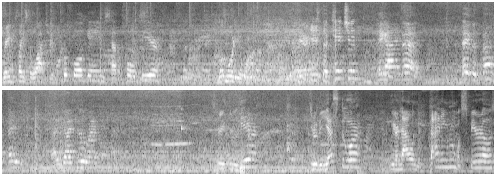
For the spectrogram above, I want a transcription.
Great place to watch your football games, have a cold beer. What more do you want? Here is the kitchen. Hey guys. David, Beth, David. How you guys doing? Straight through here, through the yes door. We are now in the dining room of Spiritos.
